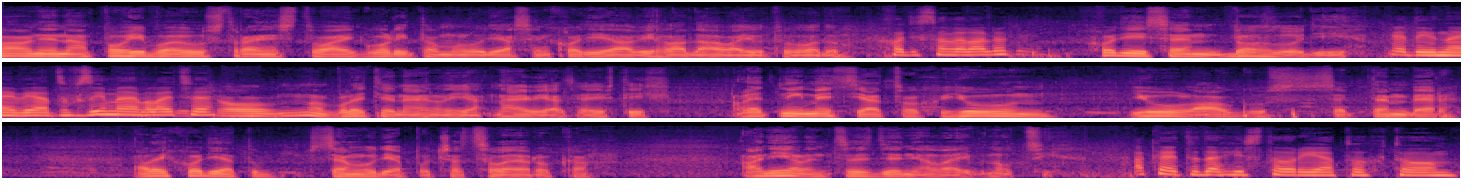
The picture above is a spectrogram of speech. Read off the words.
hlavne na pohybové ústrojenstvo. Aj kvôli tomu ľudia sem chodí a vyhľadávajú tú vodu. Chodí sem veľa ľudí? Chodí sem dosť ľudí. Kedy najviac? V zime, v lete? Čo, no v lete najviac, najviac aj v tých letných mesiacoch, jún, júl, august, september. Ale chodia tu sem ľudia počas celého roka. A nie len cez deň, ale aj v noci. Aká je teda história tohto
